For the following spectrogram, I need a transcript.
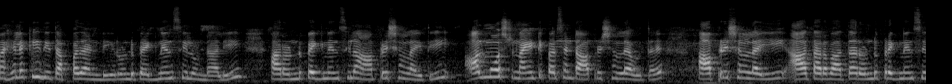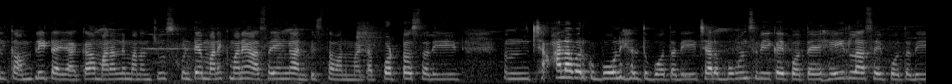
మహిళకి ఇది తప్పదండి. రెండు ప్రెగ్నెన్సీలు ఉండాలి. ఆ రెండు ప్రెగ్నెన్సీలో ఆపరేషన్లు అయితే ఆల్మోస్ట్ నైంటీ పర్సెంట్ ఆపరేషన్లే అవుతాయి. ఆపరేషన్లు అయ్యి ఆ తర్వాత రెండు ప్రెగ్నెన్సీలు కంప్లీట్ అయ్యాక మనల్ని మనం చూసుకుంటే మనకి మనే అసహ్యంగా అనిపిస్తాం అనమాట పొట్ట వస్తుంది చాలా వరకు బోన్ హెల్త్ పోతుంది చాలా బోన్స్ వీక్ అయిపోతాయి హెయిర్ లాస్ అయిపోతుంది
